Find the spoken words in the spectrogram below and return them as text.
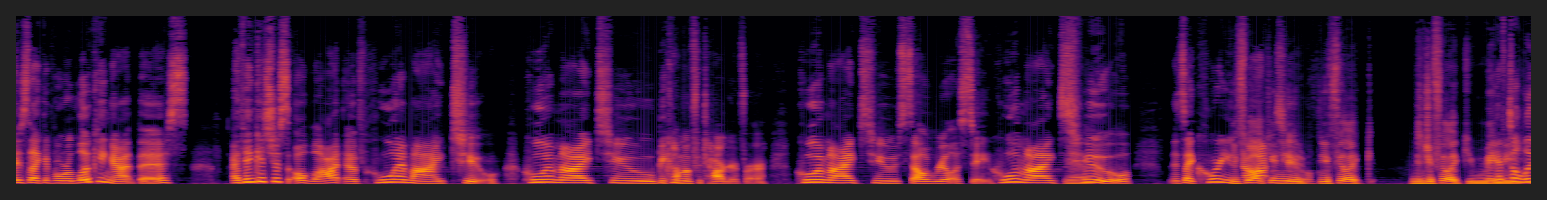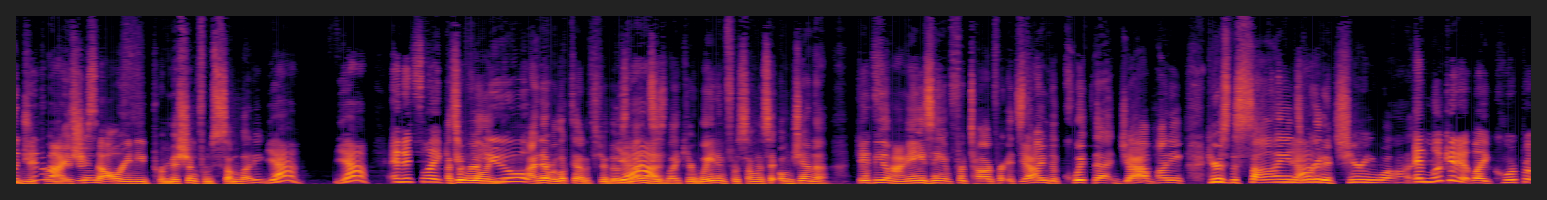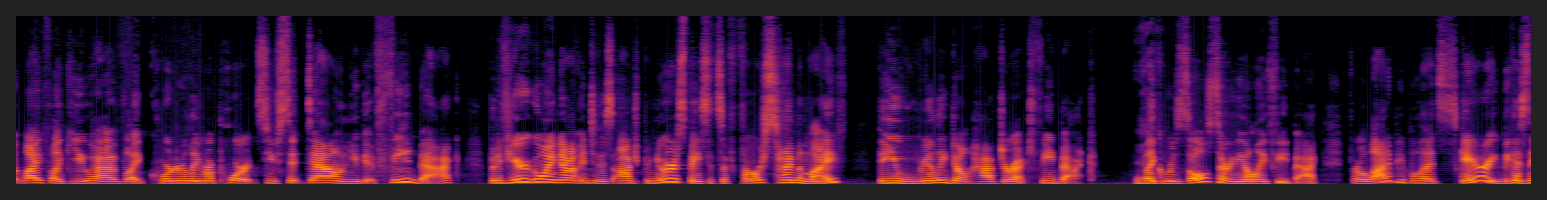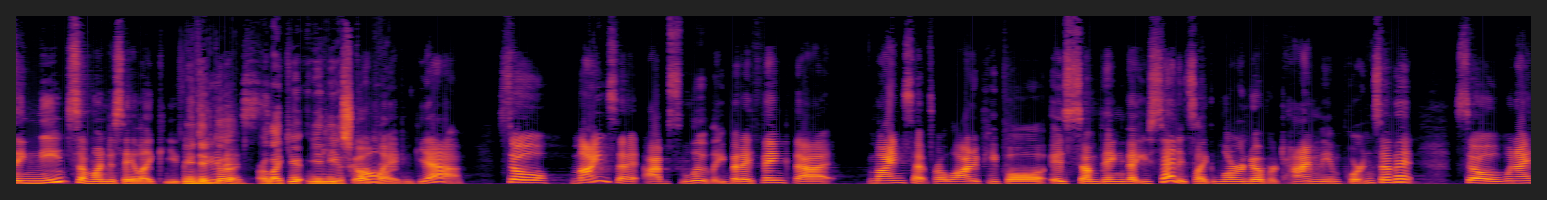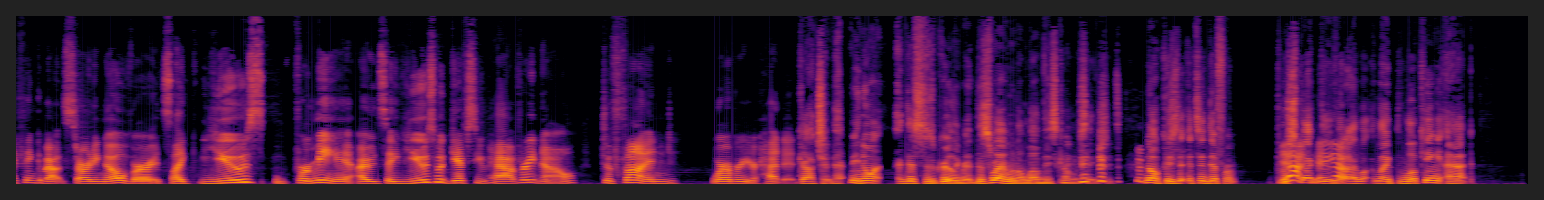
is like if we're looking at this, I think it's just a lot of who am I to? Who am I to become a photographer? Who am I to sell real estate? Who am I Yeah. to? It's like who are you, you feel not like you to? need? Do you feel like? Did you feel like you maybe to need legitimize permission, yourself. or you need permission from somebody? yeah, yeah, and it's like That's a really. you, I never looked at it through those Yeah. lenses. Like you're waiting for someone to say, "Oh, Jenna, you'll be time. amazing at photographer. It's Yeah. time to quit that job, Yeah. honey. Here's the signs. We're gonna cheer you on." And look at it like corporate life, like you have like quarterly reports, you sit down, you get feedback. But if you're going out into this entrepreneur space, it's the first time in life that you really don't have direct feedback. Yeah. Like results are the only feedback. For a lot of people, that's scary because they need someone to say, like, you, you did good, this. or like you, you need a Keep scorecard. going. Yeah. So mindset, absolutely. But I think that mindset for a lot of people is something that you said it's like learned over time, the importance of it. So when I think about starting over, it's like use, for me, I would say use what gifts you have right now to fund wherever you're headed. Gotcha. You know what? This is really great. This is why I'm going to love these conversations. no, because it's a different perspective. Yeah, yeah, yeah. I like looking at,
